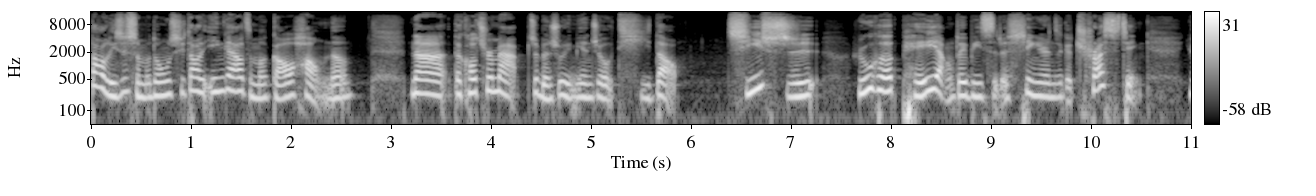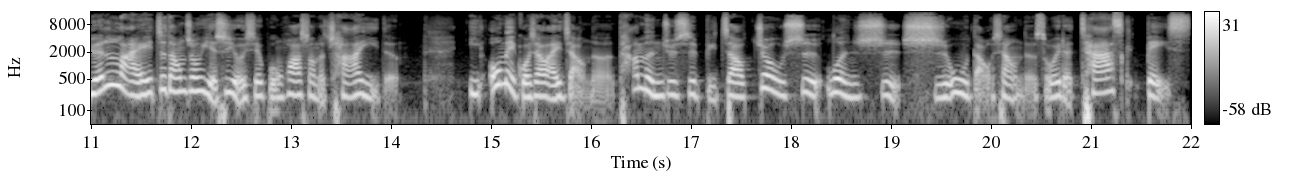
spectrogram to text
到底是什么东西？到底应该要怎么搞好呢？那《The Culture Map》这本书里面就有提到，其实如何培养对彼此的信任，这个 trusting，原来这当中也是有一些文化上的差异的。以欧美国家来讲呢，他们就是比较就事论事、实务导向的，所谓的 task based。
